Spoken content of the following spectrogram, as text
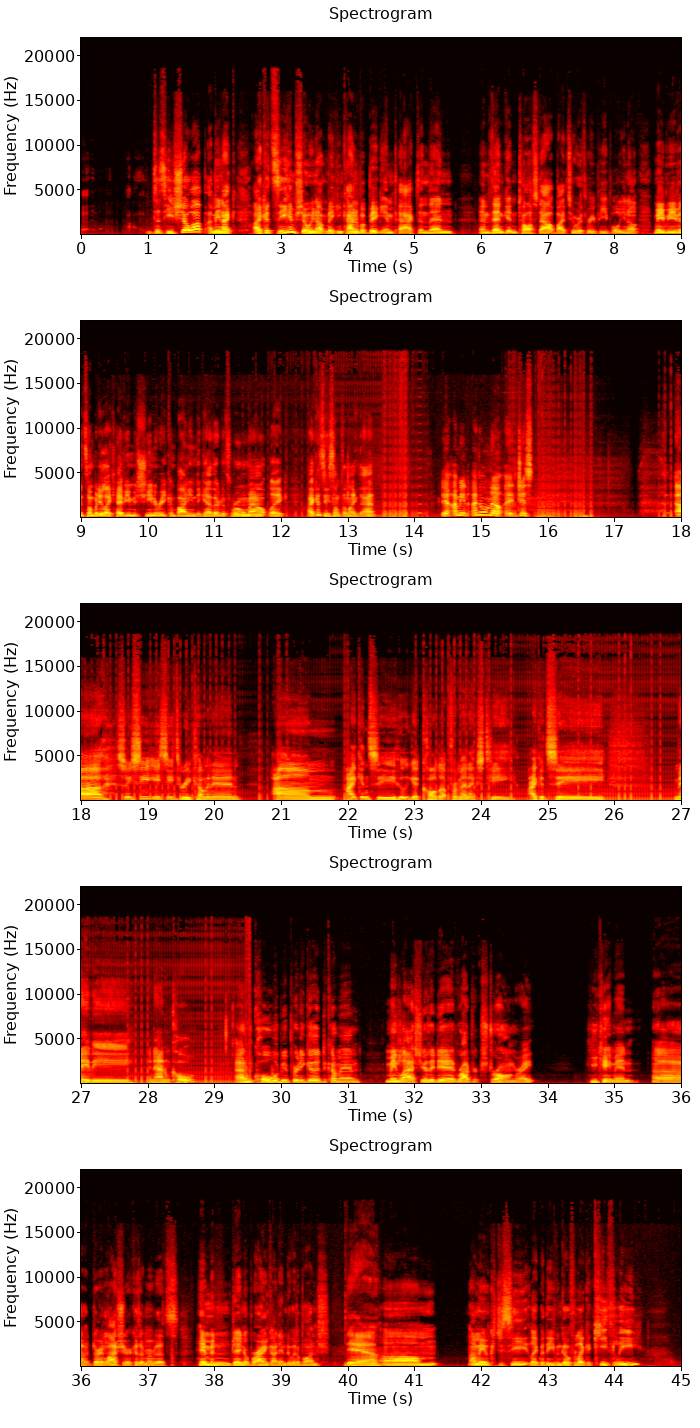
does he show up? I mean, I I could see him showing up, making kind of a big impact, and then and then getting tossed out by two or three people. You know, maybe even somebody like Heavy Machinery combining together to throw him out. Like I could see something like that. Yeah, I mean, I don't know. It just. Uh, so you see EC3 coming in. Um, I can see who get called up from NXT. I could see maybe an Adam Cole. Adam Cole would be pretty good to come in. I mean, last year they did Roderick Strong, right? He came in uh, during last year because I remember that's him and Daniel Bryan got into it a bunch. Yeah. Um, I mean, could you see like would they even go for like a Keith Lee?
